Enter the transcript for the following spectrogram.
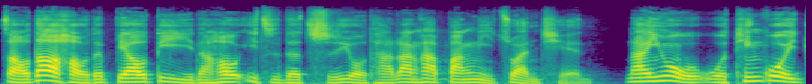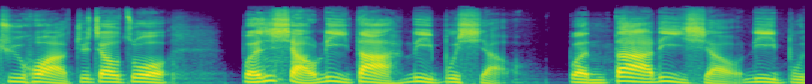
找到好的标的，然后一直的持有它，让它帮你赚钱。那因为我我听过一句话，就叫做“本小利大，利不小；本大利小，利不，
